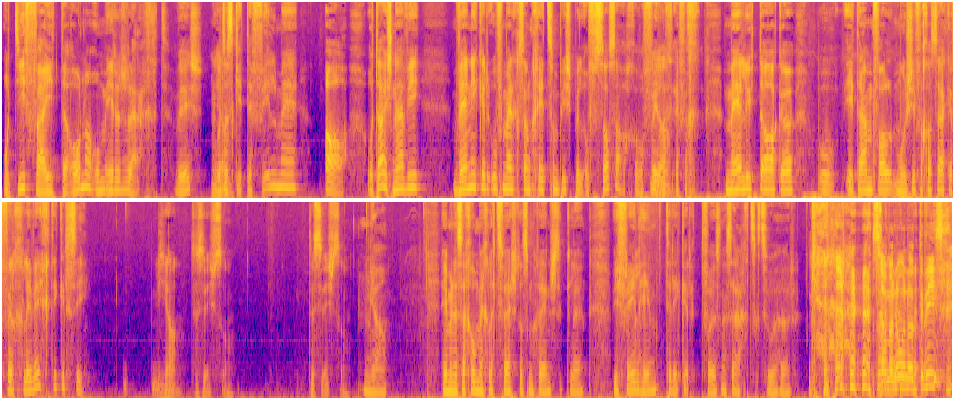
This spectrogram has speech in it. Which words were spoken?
Und die fighten auch noch um ihr Recht. Weißt? Ja. Und das gibt dann viel mehr an. Und da ist dann wie weniger Aufmerksamkeit zum Beispiel auf so Sachen, die vielleicht Ja. einfach mehr Leute angehen. Und in dem Fall musst du einfach auch sagen, vielleicht ein wichtiger sein. Ja, das ist so. Das ist so. Ja. Haben wir uns auch ein bisschen zu fest aus dem Fenster gelehnt. Wie viel wir triggert von unseren 60 Zuhörern? Es kommen nur noch 30.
